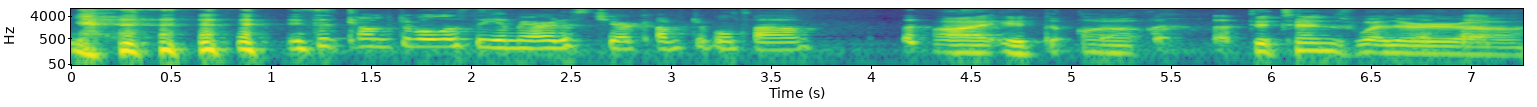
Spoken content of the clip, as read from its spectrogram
Is it comfortable? Is the emeritus chair comfortable, Tom? Uh, it uh, depends whether uh,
